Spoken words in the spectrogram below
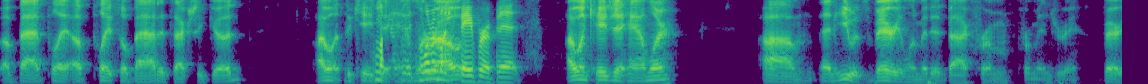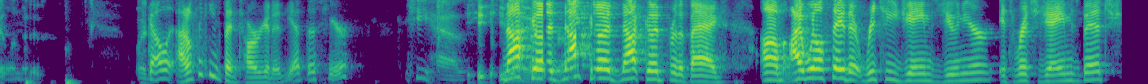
a bad play a play so bad it's actually good. I went the KJ. It's, my, it's one of my favorite bits. I went KJ Hamler, um, and he was very limited back from from injury. Very limited. Scarlett, I don't think he's been targeted yet this year. He has. not good. Not good. Not good for the bags. Um, I will say that Richie James Jr. It's Rich James, bitch.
